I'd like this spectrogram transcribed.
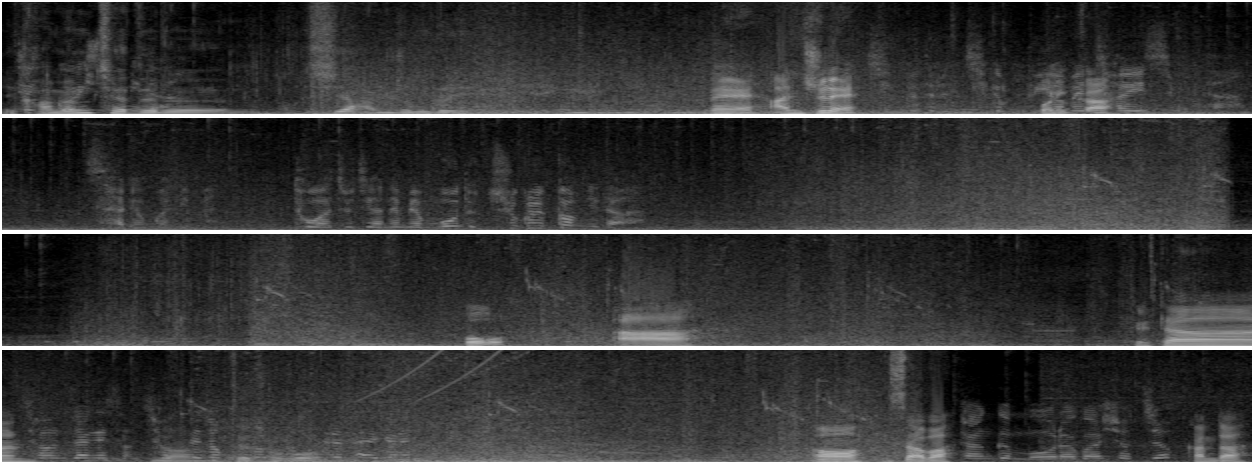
이 감염체들은 시야 안 준대. 네 안 주네. 친구들은 지금 위험에 보니까. 처해 있습니다. 사령관님은 도와주지 않으면 모두 죽을 겁니다. 뭐고? 아 일단 전장에서 야 적대 밑에 저거 발견했습니다. 어 있어봐 방금 뭐라고 하셨죠? 간다.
